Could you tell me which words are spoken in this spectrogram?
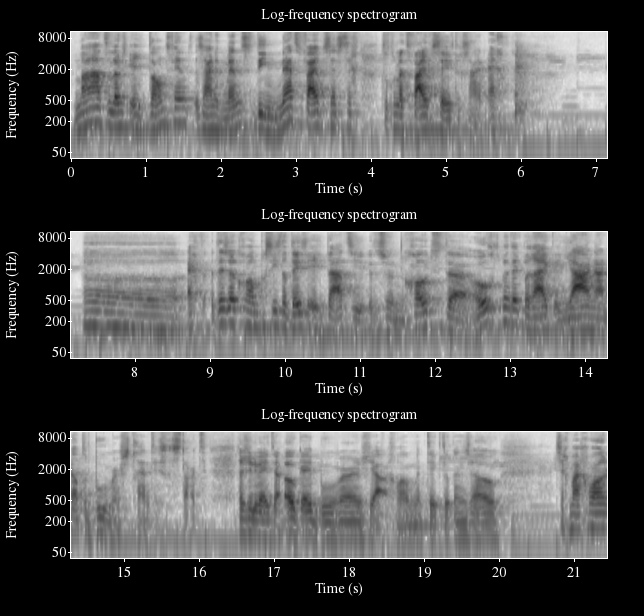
mateloos irritant vind, zijn het mensen die net 65 tot en met 75 zijn. Echt. Uh, echt. Het is ook gewoon precies dat deze irritatie zijn grootste hoogtepunt heeft bereikt een jaar nadat de boomers trend is gestart. Zoals jullie weten, oké, boomers, ja, gewoon met TikTok en zo. Zeg maar gewoon,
